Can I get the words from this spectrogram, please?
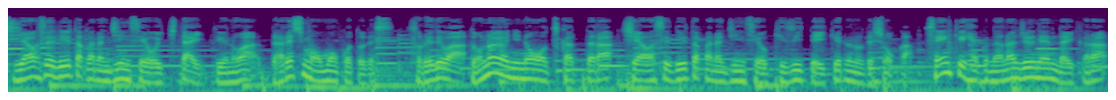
幸せで豊かな人生を生きたいというのは誰しも思うことです。それではどのように脳を使ったら幸せで豊かな人生を築いていけるのでしょうか。1970年代から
